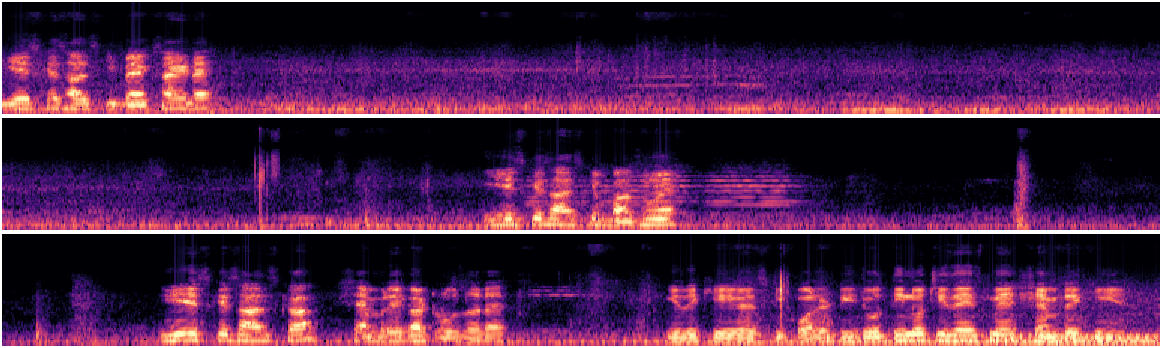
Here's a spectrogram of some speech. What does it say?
ये इसके साथ इसकी बैक साइड है। ये इसके साथ इसके बाजू है। ये इसके साथ इसका शैमरे का ट्रोजर है। ये देखिएगा इसकी क्वालिटी, जो तीनों चीज़ें इसमें शैमरे की हैं।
